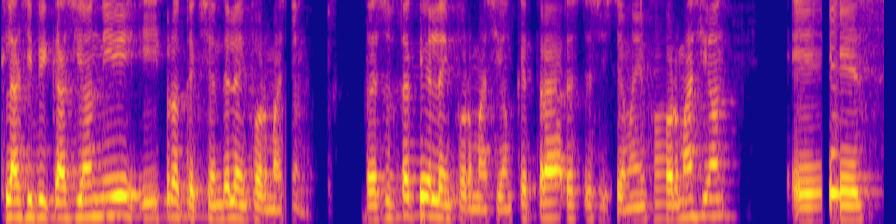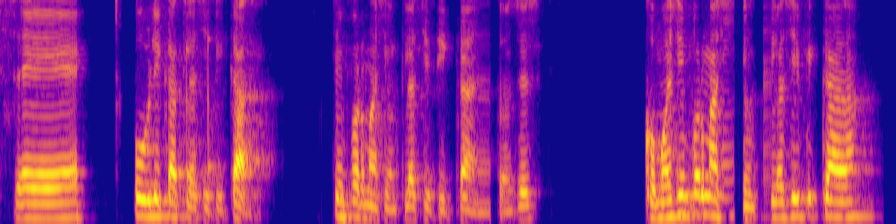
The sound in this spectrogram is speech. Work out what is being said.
Clasificación y, protección de la información. Resulta que la información que trata este sistema de información es eh, pública clasificada. Información clasificada. Entonces, como es información clasificada,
